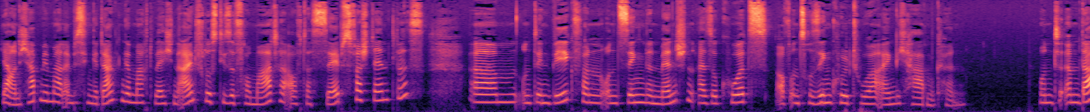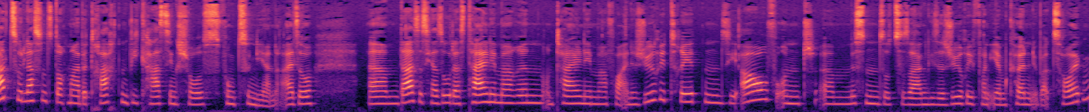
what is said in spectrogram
Ja, und ich habe mir mal ein bisschen Gedanken gemacht, welchen Einfluss diese Formate auf das Selbstverständnis ähm, und den Weg von uns singenden Menschen, also kurz auf unsere Singkultur eigentlich haben können. Und ähm, dazu lass uns doch mal betrachten, wie Castingshows funktionieren. Also ähm, da ist es ja so, dass Teilnehmerinnen und Teilnehmer vor eine Jury treten, sie auf und ähm, müssen sozusagen diese Jury von ihrem Können überzeugen.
